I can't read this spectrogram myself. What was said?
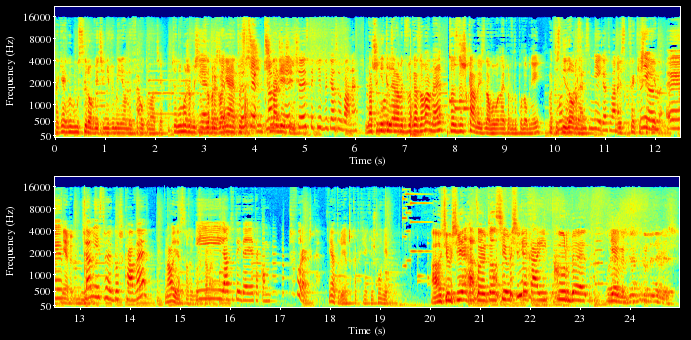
Tak jakby był syrop, wiecie, niewymieniony w automacie. To nie może być nic to dobrego, się- nie, to jest się- 3, 3 mam na 10. że To jest takie wygazowane. Znaczy nie tyle nawet wygazowane, to jest ze szklanej znowu najprawdopodobniej, ale to jest Może po niedobre. prostu jest mniej Jest jakieś no nie takie- wiem, e, nie wiem, Dla mnie jest trochę gorzkawe No jest trochę gorzkawe. i ja tutaj daję taką czwóreczkę. Ja trójeczkę, tak jak już mówię. A on się uśmiecha, cały czas się uśmiecha i kurde, nie wiem. Wiem, czego ty nie wiesz.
